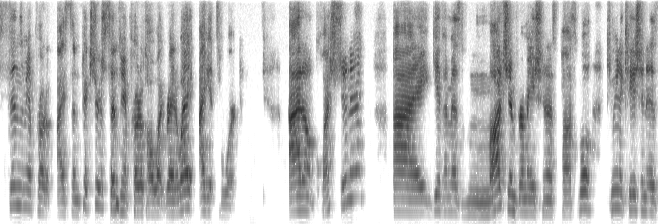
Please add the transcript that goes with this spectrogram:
sends me a protocol. I send pictures, sends me a protocol right, away. I get to work. I don't question it. I give him as much information as possible. Communication is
